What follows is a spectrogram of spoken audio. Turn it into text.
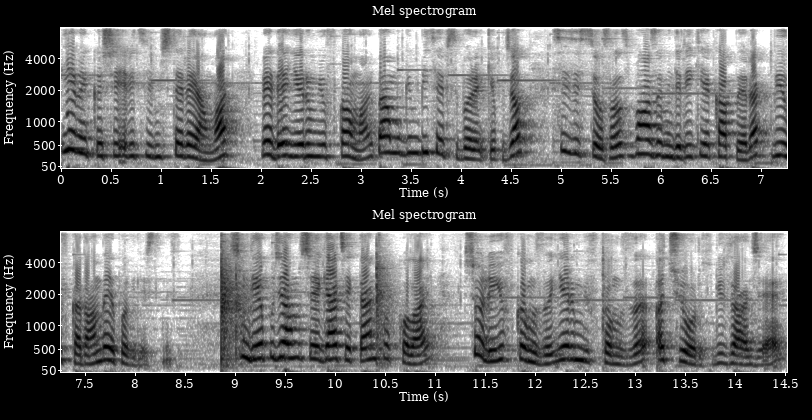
Bir yemek kaşığı eritilmiş tereyağım var ve de yarım yufkam var. Ben bugün bir tepsi börek yapacağım. Siz istiyorsanız malzemeleri ikiye katlayarak bir yufkadan da yapabilirsiniz. Şimdi yapacağımız şey gerçekten çok kolay. Şöyle yufkamızı, yarım yufkamızı açıyoruz güzelce.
